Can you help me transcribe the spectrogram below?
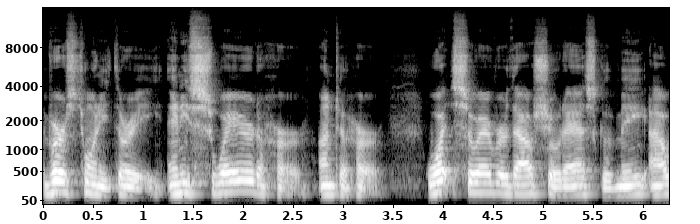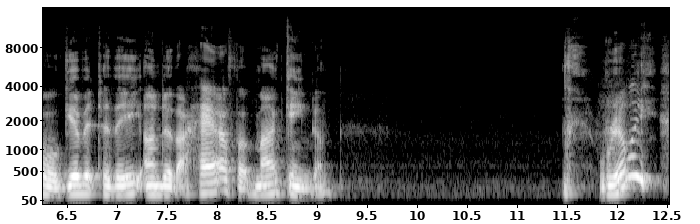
Verse 23 And he sware to her, unto her, Whatsoever thou shalt ask of me, I will give it to thee under the half of my kingdom. really?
